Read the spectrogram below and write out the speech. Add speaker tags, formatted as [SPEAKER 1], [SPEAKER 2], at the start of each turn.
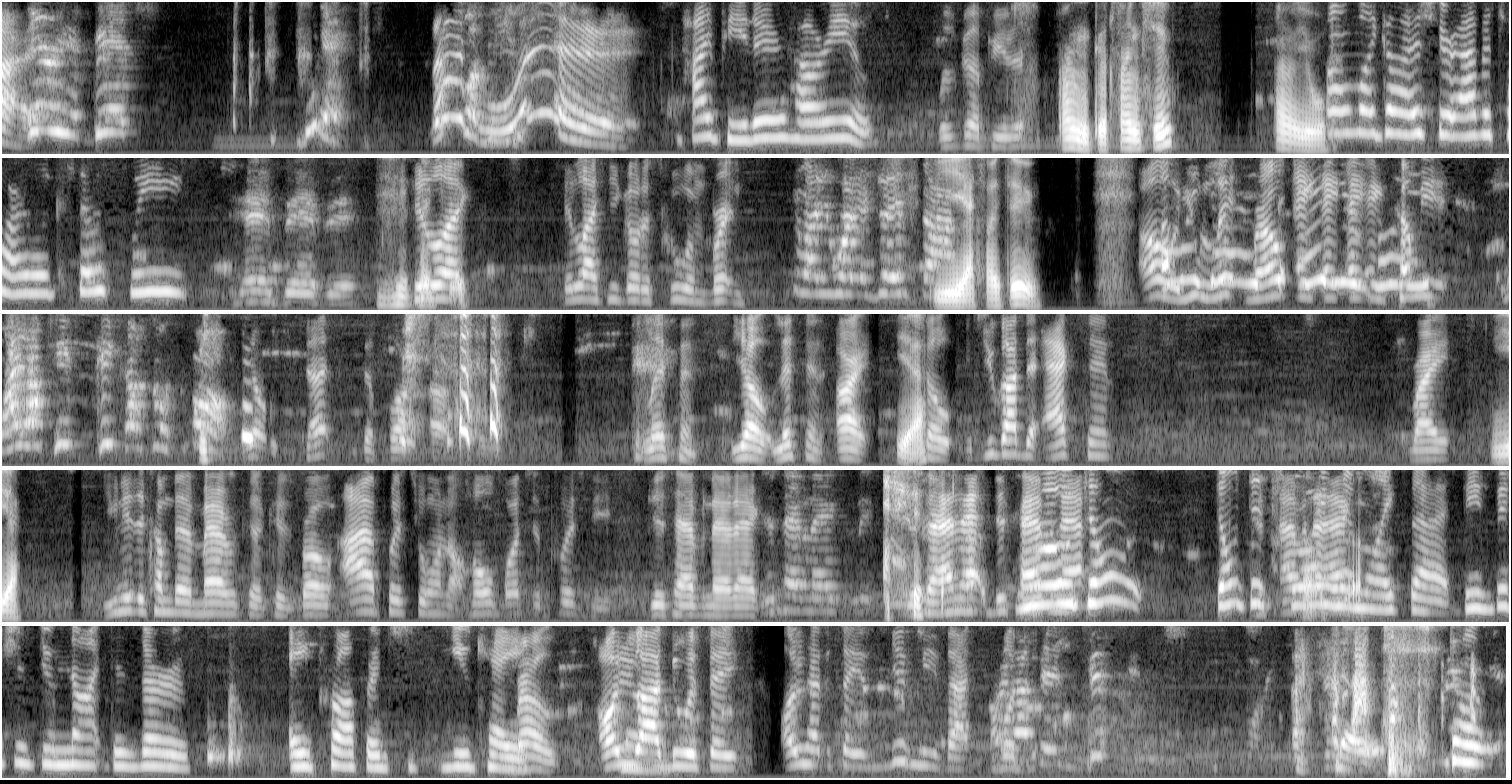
[SPEAKER 1] God.
[SPEAKER 2] Period, bitch. Who that?
[SPEAKER 1] That's lit.
[SPEAKER 3] Hi, Peter. How are you?
[SPEAKER 1] What's good, Peter?
[SPEAKER 4] I'm good, thanks you. How are you?
[SPEAKER 3] Oh my gosh, your avatar looks so sweet.
[SPEAKER 2] Hey, baby.
[SPEAKER 1] He
[SPEAKER 4] Thank you.
[SPEAKER 1] like he like he go to school in Britain.
[SPEAKER 2] You like you work at GameStop?
[SPEAKER 4] Yes, I do.
[SPEAKER 1] Oh, oh
[SPEAKER 3] my
[SPEAKER 1] you lit, bro.
[SPEAKER 3] gosh,
[SPEAKER 1] Hey,
[SPEAKER 3] and
[SPEAKER 1] hey,
[SPEAKER 3] your
[SPEAKER 1] hey, hey, tell me.
[SPEAKER 2] Why y'all keep teacups so small?
[SPEAKER 1] Yo, shut the fuck up. listen, yo, listen. All right.
[SPEAKER 4] Yeah.
[SPEAKER 1] So if you got the accent, right,
[SPEAKER 4] Yeah.
[SPEAKER 1] you need to come to America, cause bro, I put you on a whole bunch of pussy just having that accent.
[SPEAKER 2] Just having an accident.
[SPEAKER 1] Just having that. Just having
[SPEAKER 3] No,
[SPEAKER 1] that.
[SPEAKER 3] don't don't destroy him like that. These bitches do not deserve a proper UK.
[SPEAKER 1] Bro, all you gotta do is say. All you have to say is give me that.
[SPEAKER 2] All you gotta say is biscuits.
[SPEAKER 3] No, don't,
[SPEAKER 2] Willy Wonka.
